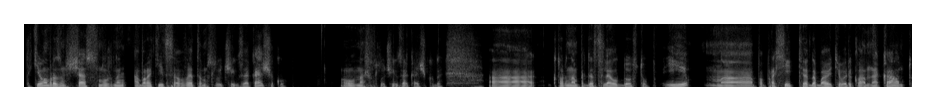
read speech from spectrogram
Таким образом, сейчас нужно обратиться в этом случае к заказчику, ну, в нашем случае заказчику, да, а, который нам предоставлял доступ, и а, попросить добавить его рекламный аккаунт,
